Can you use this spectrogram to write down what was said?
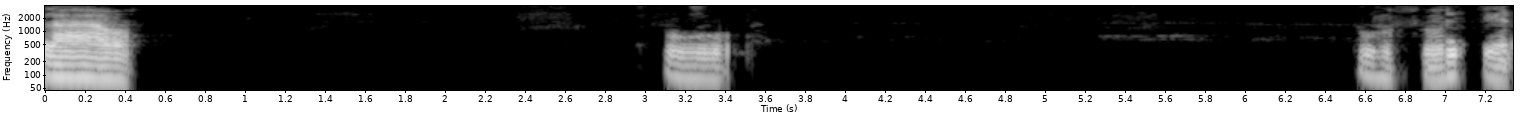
ลาว ปูปูศูนย์เจ็ด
